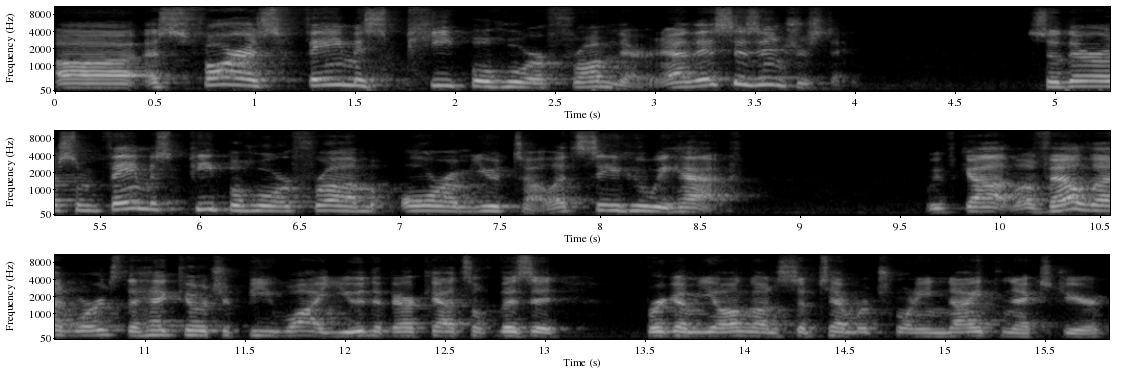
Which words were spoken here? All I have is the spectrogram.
Uh, as far as famous people who are from there, now this is interesting. So there are some famous people who are from Orem, Utah. Let's see who we have. We've got LaVell Edwards, the head coach of BYU. The Bearcats will visit Brigham Young on September 29th next year.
